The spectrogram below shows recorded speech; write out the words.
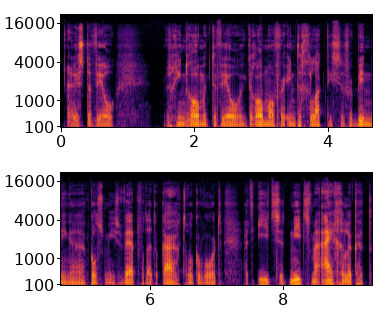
Er is te veel. Misschien droom ik te veel. Ik droom over intergalactische verbindingen, kosmisch web wat uit elkaar getrokken wordt. Het iets, het niets, maar eigenlijk het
